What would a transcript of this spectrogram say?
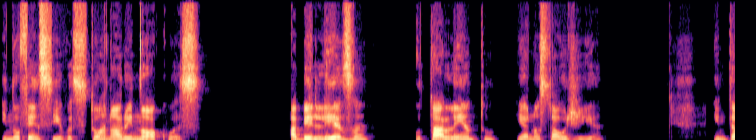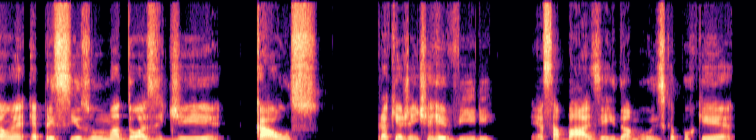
inofensivas, se tornaram inócuas: a beleza, o talento e a nostalgia. Então é, é preciso uma dose de caos para que a gente revire essa base aí da música, porque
